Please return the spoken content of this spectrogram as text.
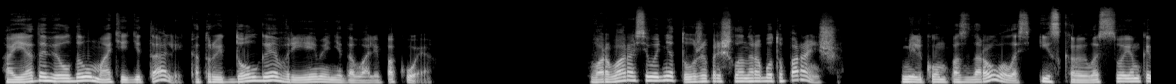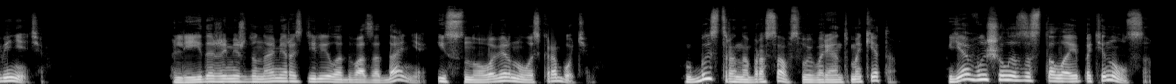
А я довел до ума те детали, которые долгое время не давали покоя. Варвара сегодня тоже пришла на работу пораньше мельком поздоровалась и скрылась в своем кабинете. Лида же между нами разделила два задания и снова вернулась к работе. Быстро набросав свой вариант макета, я вышел из-за стола и потянулся.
